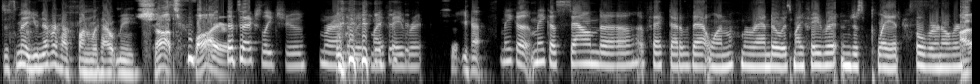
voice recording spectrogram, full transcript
Dismay. You never have fun without me. Shots fired. That's actually true. Mirando is my favorite. Yeah. Make a make a sound uh, effect out of that one. Mirando is my favorite, and just play it over and over. I,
